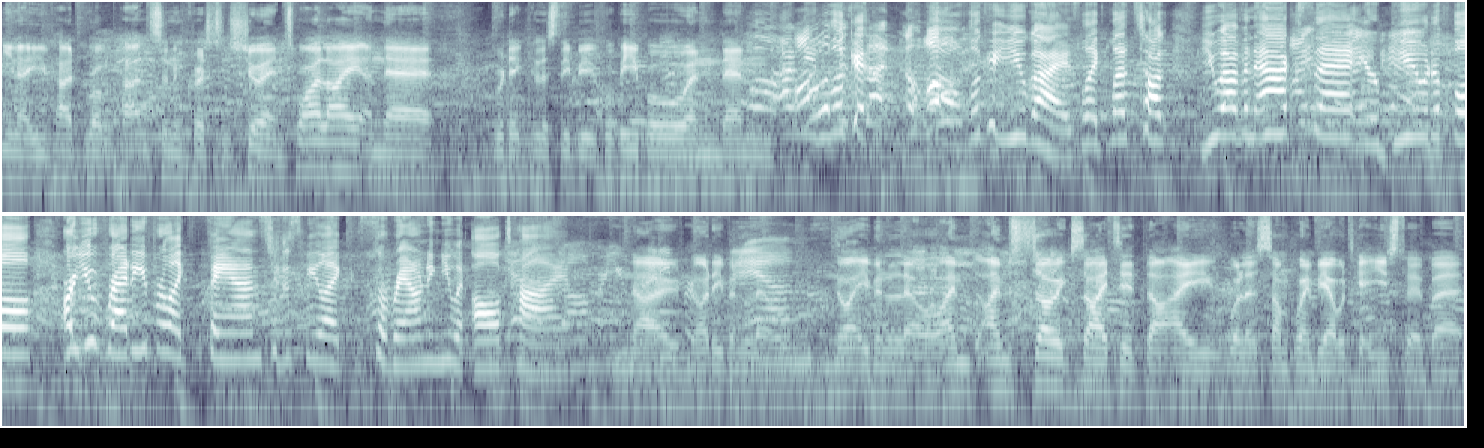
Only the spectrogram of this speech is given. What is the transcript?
you know, you've had Robert Pattinson and Kristen Stewart in Twilight, and they're ridiculously beautiful people, and then. Well, I mean, look at oh, look at you guys. Like, let's talk. You have an accent. You're beautiful. Are you ready for like fans to just be like surrounding you at all times? No, not even fans? a little. Not even a little. I'm I'm so excited that I will at some point be able to get used to it, but.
